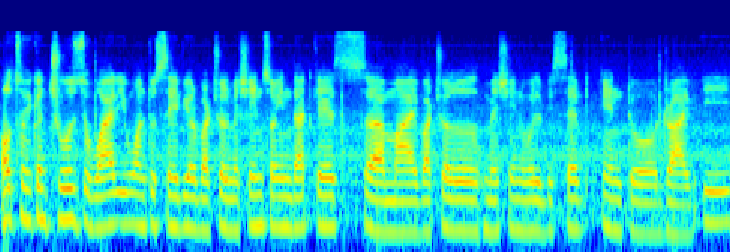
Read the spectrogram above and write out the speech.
also you can choose where you want to save your virtual machine. So in that case uh, my virtual machine will be saved into drive E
